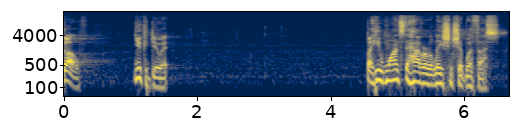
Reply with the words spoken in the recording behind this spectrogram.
go. You could do it. But He wants to have a relationship with us.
